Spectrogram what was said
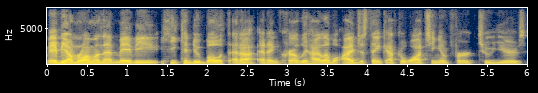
Maybe I'm wrong on that. Maybe he can do both at a at an incredibly high level. I just think after watching him for two years,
